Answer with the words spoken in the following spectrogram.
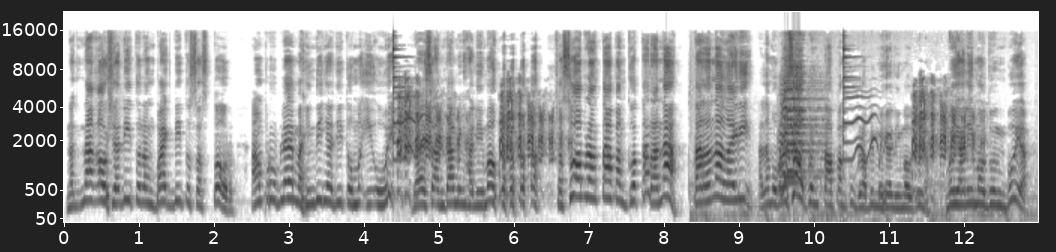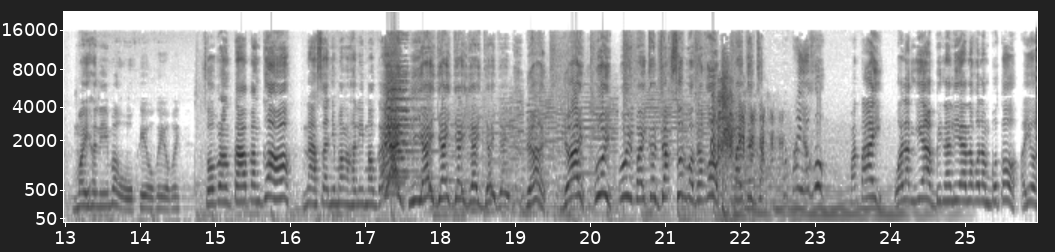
Nagnakaw siya dito ng bike dito sa store. Ang problema, hindi niya dito maiuwi dahil sa ang daming halimaw. sa sobrang tapang ko, tara na! Tara na, Lyrie! Alam mo ba, sobrang tapang ko. Grabe, may halimaw dun ah. May halimaw dun, boy ah. May halimaw. Okay, okay, okay. Sobrang tapang ko, oh. Nasaan yung mga halimaw, guys? Ay! Yay! Yay! Yay! Yay! Yay! Yay! Yay! Yay! Uy! Uy! Michael Jackson, wag ako! Michael Jackson! Patay ako! Patay! Walang iya! Binalian ako ng buto. Ayun.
